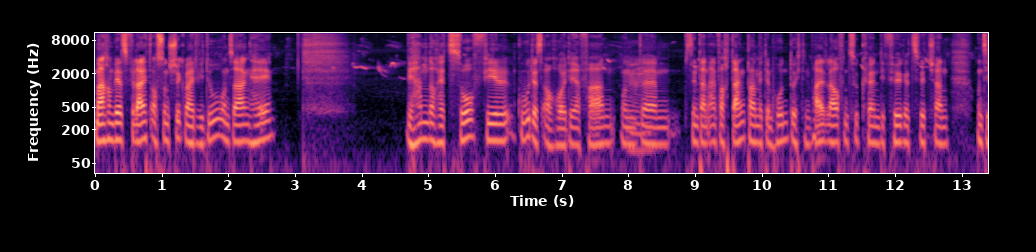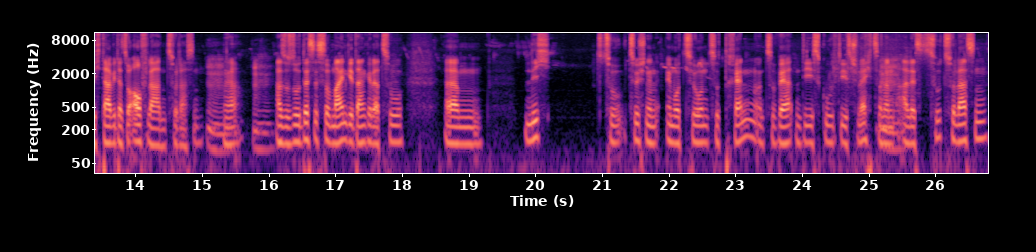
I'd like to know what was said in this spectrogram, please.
machen wir es vielleicht auch so ein Stück weit wie du und sagen, hey, wir haben doch jetzt so viel Gutes auch heute erfahren und Mhm. ähm, sind dann einfach dankbar, mit dem Hund durch den Wald laufen zu können, die Vögel zwitschern und sich da wieder so aufladen zu lassen. Mhm. Ja, Mhm. also so, das ist so mein Gedanke dazu, ähm, nicht zu, zwischen den Emotionen zu trennen und zu werten, die ist gut, die ist schlecht, sondern Mhm. alles zuzulassen,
